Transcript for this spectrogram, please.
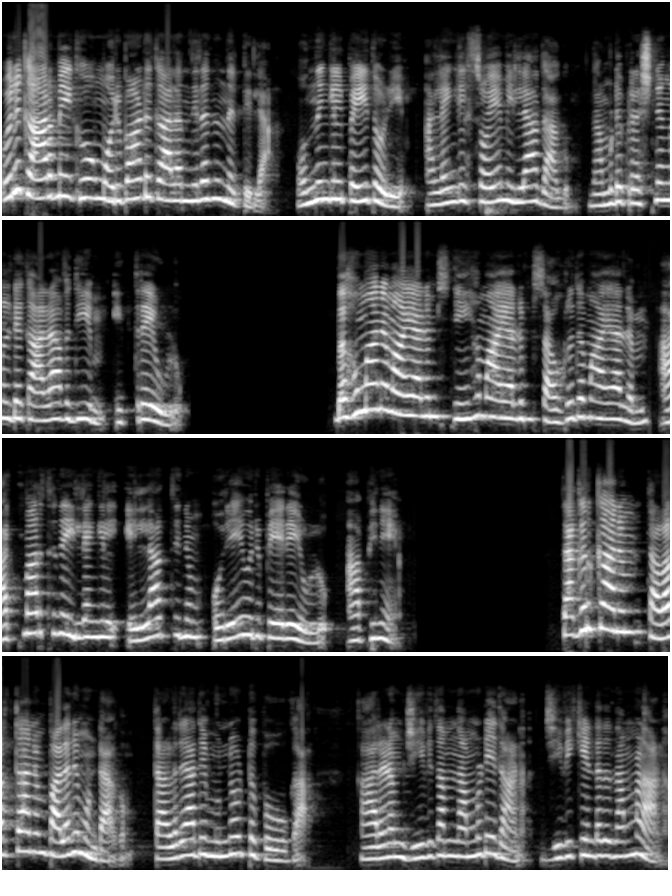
ഒരു കാർമേഘവും ഒരുപാട് കാലം നിലനിന്നിട്ടില്ല. ഒന്നെങ്കിൽ പെയ്തൊഴിയും അല്ലെങ്കിൽ സ്വയം ഇല്ലാതാകും. നമ്മുടെ പ്രശ്നങ്ങളുടെ കാലാവധിയും ഇത്രയേ ഉള്ളൂ. ബഹുമാനമായാലും സ്നേഹമായാലും സൗഹൃദമായാലും ആത്മാർത്ഥതയില്ലെങ്കിൽ എല്ലാത്തിനും ഒരേ ഒരു പേരേയുള്ളൂ അഭിനയം. തകർക്കാനും തളർത്താനും പലരുമുണ്ടാകും തളരാതെ മുന്നോട്ടു പോവുക. കാരണം ജീവിതം നമ്മുടേതാണ് ജീവിക്കേണ്ടത് നമ്മളാണ്.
